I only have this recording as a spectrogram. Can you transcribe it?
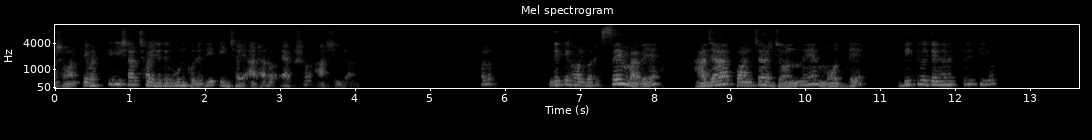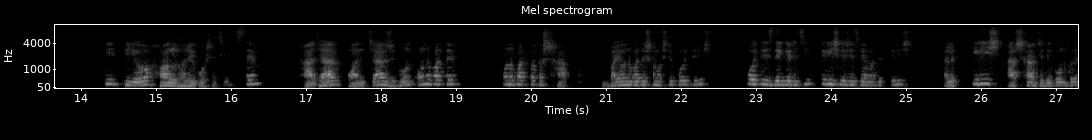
সমান। এবার তিরিশ আর ছয় যদি গুণ করে দিই, তিন, ছয়, আঠারো, একশো আশি জন। হলো? দ্বিতীয় হল ঘরে সেম ভাবে হাজার পঞ্চাশ জনের মধ্যে দ্বিতীয় যেভাবে তৃতীয় তৃতীয় হল ঘরে বসেছে, সেম হাজার পঞ্চাশ গুণ অনুপাতে অনুপাত কত? সাত। বাই অনুপাতের সমষ্টি পঁয়ত্রিশ। পঁয়ত্রিশ দিয়ে কেটেছি, তিরিশ এসেছে আমাদের তিরিশ। তাহলে তিরিশ আর সাত যদি গুণ করে,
